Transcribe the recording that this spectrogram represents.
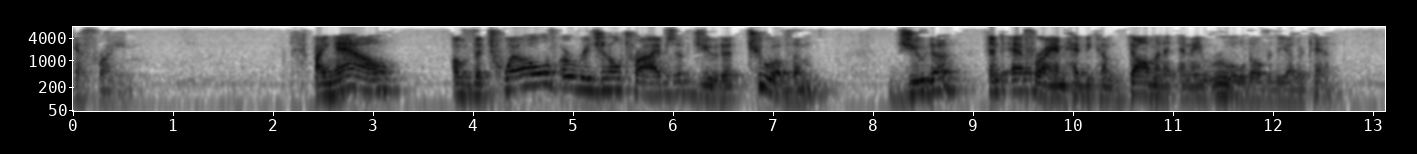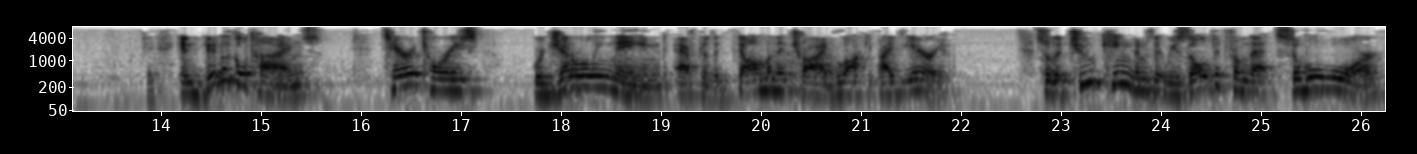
Ephraim. By now, of the 12 original tribes of Judah, two of them, Judah and Ephraim had become dominant and they ruled over the other ten. Okay. In biblical times, territories were generally named after the dominant tribe who occupied the area. So the two kingdoms that resulted from that civil war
